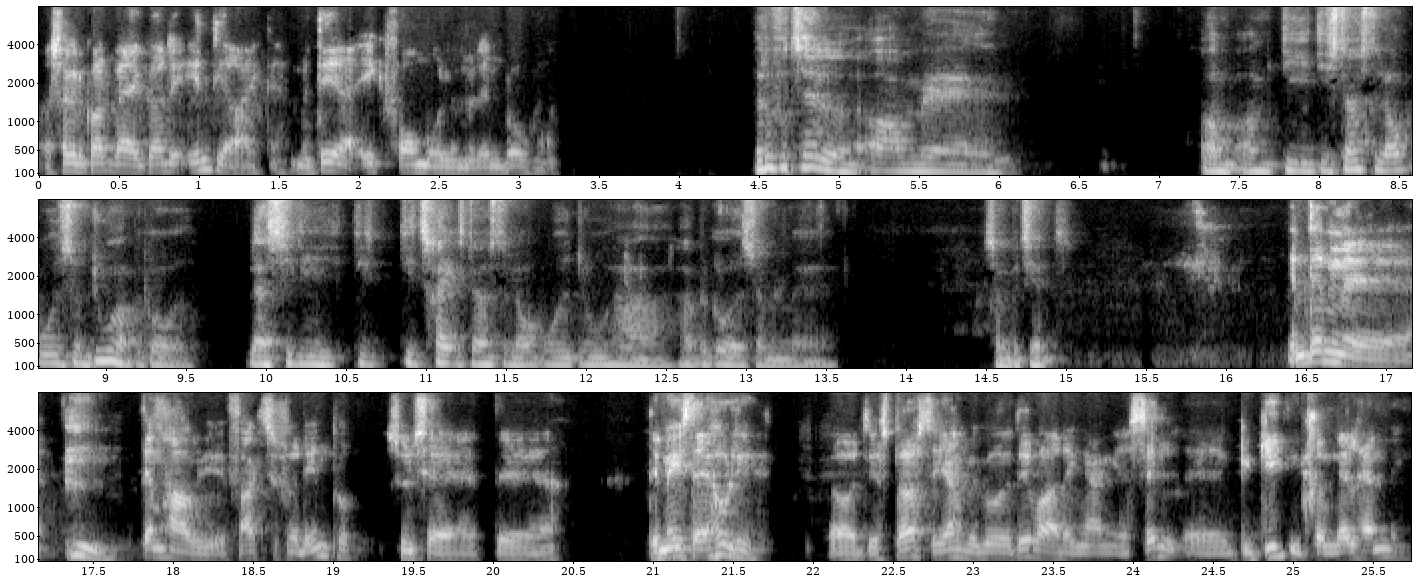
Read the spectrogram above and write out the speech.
Og så kan det godt være, at jeg gør det indirekte, men det er ikke formålet med den bog her. Vil du fortælle om, øh, om, om de, de største lovbrud, som du har begået? Lad os sige de, de, de tre største lovbrud, du har, har begået som, øh, som betjent. Jamen dem, øh, dem har vi faktisk fået ind på, synes jeg, at øh, det mest ærgerlige og det største, jeg har begået, det var dengang, jeg selv øh, begik en kriminel handling,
